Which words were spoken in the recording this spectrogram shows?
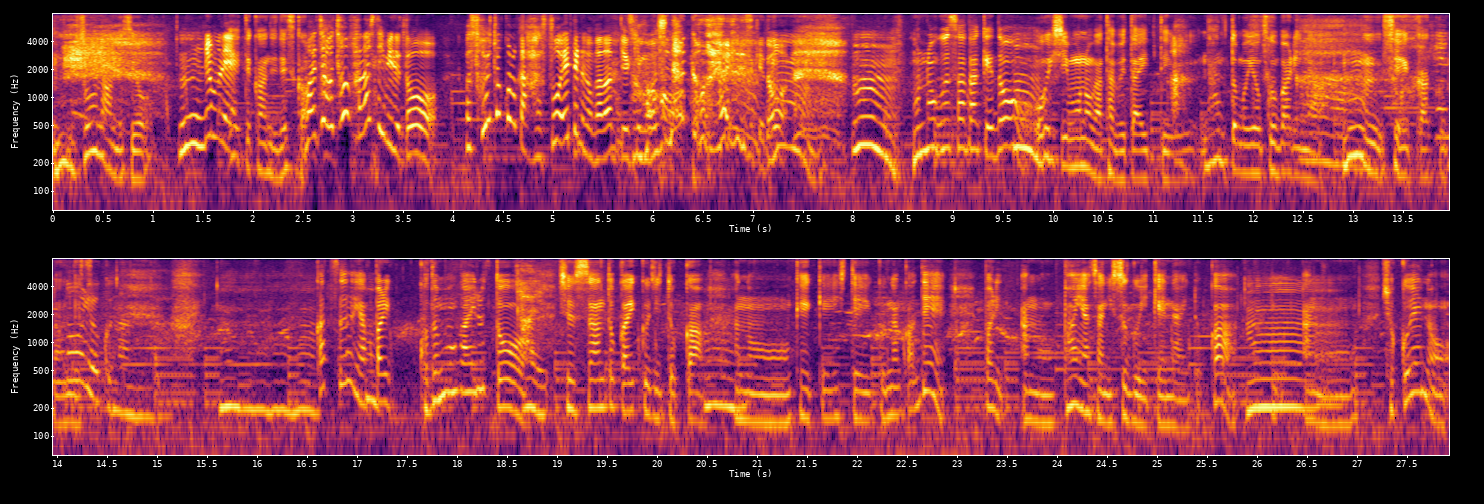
うん、そうなんですよ。うん、でもね、って感じですか？まあ、ちょっと話してみると、まあ、そういうところから発想を得てるのかなっていう気もしなくもないですけど。うん、うん、物草だけど、うん、美味しいものが食べたいっていう、なんとも欲張りな、うん、性格なんです。能力なんだ。うんかつやっぱり子供がいると、出産とか育児とか、あの経験していく中でやっぱりあのパン屋さんにすぐ行けないとか、あの食への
